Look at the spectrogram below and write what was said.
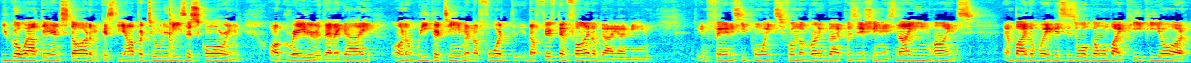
you go out there and start him because the opportunities of scoring are greater than a guy on a weaker team. And the fourth, the fifth and final guy, I mean, in fantasy points from the running back position is Nyheim Hines. And by the way, this is all going by PPR,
